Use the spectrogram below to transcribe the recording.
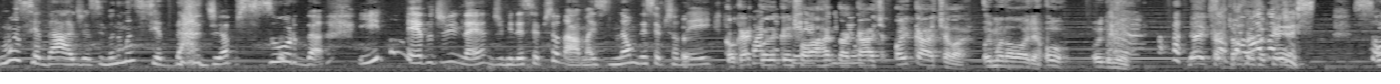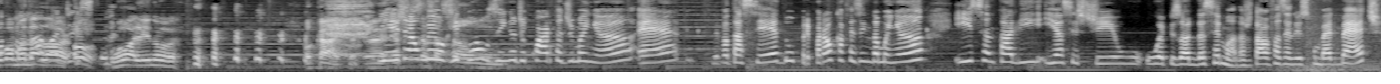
uma ansiedade, assim, mano, uma ansiedade absurda e com medo de, né, de me decepcionar, mas não me decepcionei. Qualquer coisa que a gente falar da Kátia, oi Kátia lá, oi Mandalorian, ô, oh, oi Domingo. E aí, Kátia, vai fazer o quê? Só vou Mandalorian, ô, oh, vou ali no... Ô, Kátia, e já é o meu ritualzinho de quarta de manhã, é levantar cedo, preparar o cafezinho da manhã e sentar ali e assistir o, o episódio da semana. Eu já tava fazendo isso com Bad Batch,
